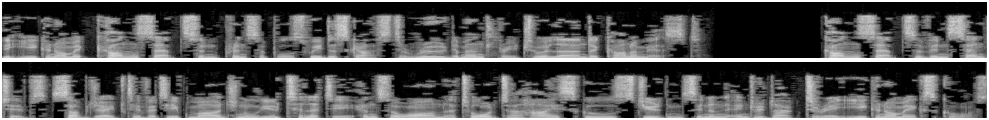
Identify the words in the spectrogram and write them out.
The economic concepts and principles we discussed are rudimentary to a learned economist. Concepts of incentives, subjectivity, marginal utility, and so on are taught to high school students in an introductory economics course.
